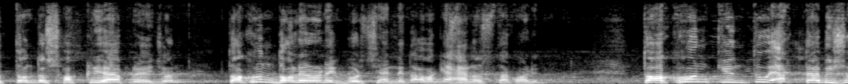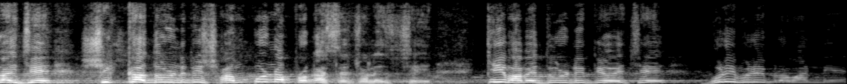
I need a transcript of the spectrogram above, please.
অত্যন্ত সক্রিয় হওয়া প্রয়োজন। তখন দলের অনেক বর্ষিয়ান নেতা আমাকে হেনস্থা করেন। তখন কিন্তু একটা বিষয় যে শিক্ষা দুর্নীতি সম্পূর্ণ প্রকাশ্যে চলে এসছে। কীভাবে দুর্নীতি হয়েছে? ভুড়ি ভুড়ি প্রমাণ নিয়ে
